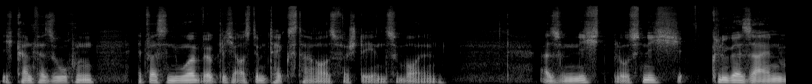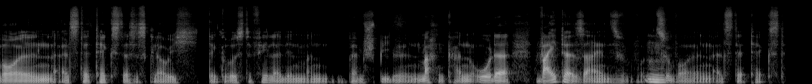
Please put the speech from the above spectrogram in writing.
ich kann versuchen, etwas nur wirklich aus dem Text heraus verstehen zu wollen. Also nicht bloß nicht klüger sein wollen als der Text. Das ist, glaube ich, der größte Fehler, den man beim Spielen machen kann. Oder weiter sein zu, mhm. zu wollen als der Text.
